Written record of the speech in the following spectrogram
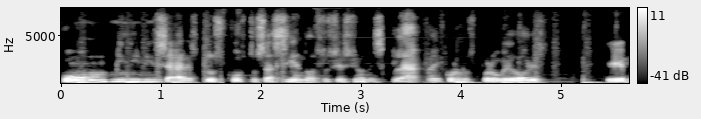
¿cómo minimizar estos costos haciendo asociaciones clave con los proveedores? Eh,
